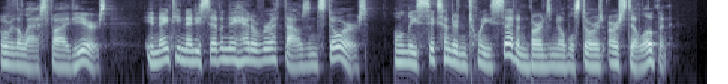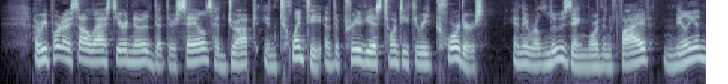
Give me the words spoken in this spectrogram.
over the last five years. In 1997, they had over a thousand stores. Only 627 Barnes & Noble stores are still open. A report I saw last year noted that their sales had dropped in 20 of the previous 23 quarters, and they were losing more than $5 million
